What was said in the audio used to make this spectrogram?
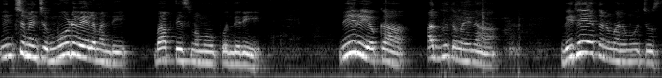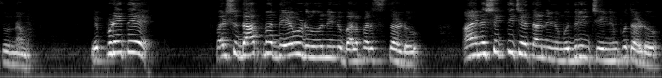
ఇంచుమించు మూడు వేల మంది బాప్తిస్మము పొందిరి. వీరి యొక్క అద్భుతమైన విధేయతను మనము చూస్తున్నాము. ఎప్పుడైతే పరిశుద్ధాత్మ దేవుడు నిన్ను బలపరుస్తాడు ఆయన శక్తి చేత నిన్ను ముద్రించి నింపుతాడు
